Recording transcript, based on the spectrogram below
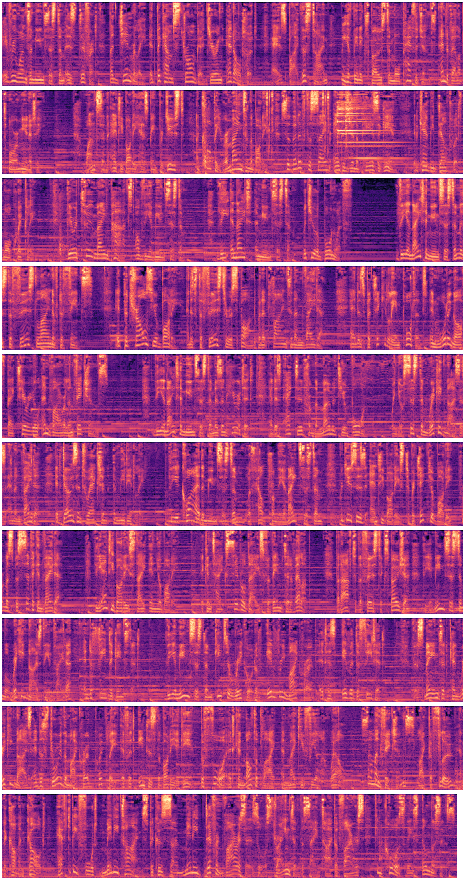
Everyone's immune system is different, but generally it becomes stronger during adulthood, as by this time we have been exposed to more pathogens and developed more immunity. Once an antibody has been produced, a copy remains in the body so that if the same antigen appears again, it can be dealt with more quickly. There are two main parts of the immune system. The innate immune system, which you are born with. The innate immune system is the first line of defense it patrols your body and is the first to respond when it finds an invader, and is particularly important in warding off bacterial and viral infections. The innate immune system is inherited and is active from the moment you're born. When your system recognizes an invader, it goes into action immediately. The acquired immune system, with help from the innate system, produces antibodies to protect your body from a specific invader. The antibodies stay in your body it can take several days for them to develop. But after the first exposure, the immune system will recognize the invader and defend against it. The immune system keeps a record of every microbe it has ever defeated. This means it can recognize and destroy the microbe quickly if it enters the body again, before it can multiply and make you feel unwell. Some infections, like the flu and the common cold, have to be fought many times because so many different viruses or strains of the same type of virus can cause these illnesses.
